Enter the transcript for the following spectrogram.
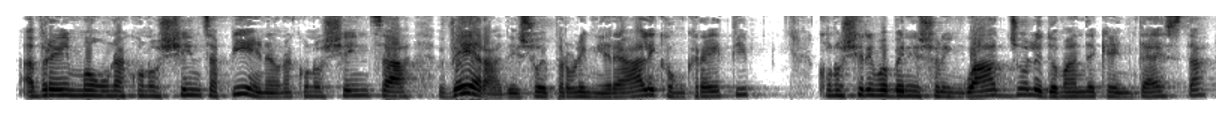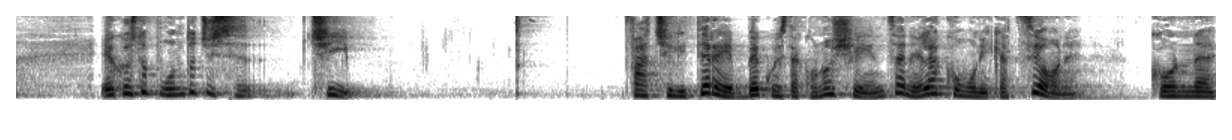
avremmo una conoscenza piena, una conoscenza vera dei suoi problemi reali, concreti, conosceremo bene il suo linguaggio, le domande che ha in testa e a questo punto ci, ci faciliterebbe questa conoscenza nella comunicazione, con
